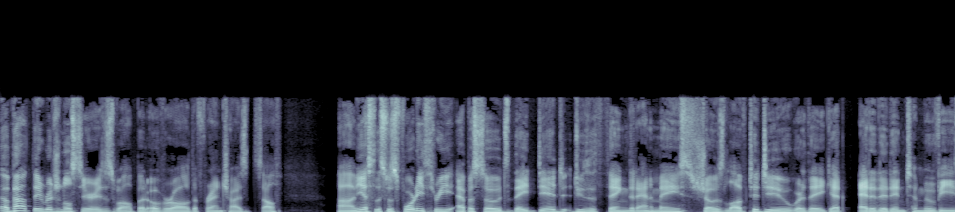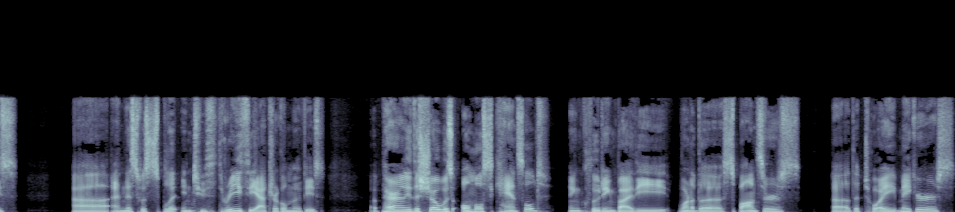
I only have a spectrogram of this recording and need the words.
about the original series as well, but overall the franchise itself. Um, yes, this was 43 episodes. They did do the thing that anime shows love to do, where they get edited into movies, uh, and this was split into three theatrical movies. Apparently, the show was almost canceled, including by the one of the sponsors, uh, the toy makers.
